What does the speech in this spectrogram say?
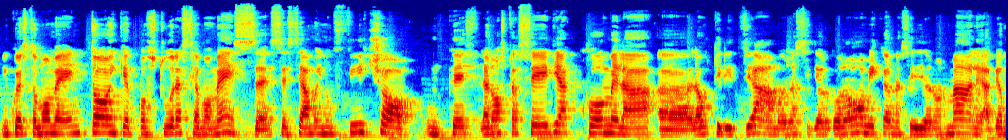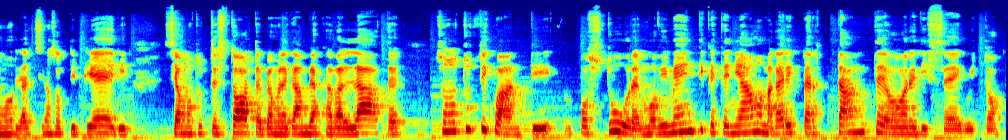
in questo momento, in che postura siamo messe, se siamo in ufficio, in che, la nostra sedia come la, uh, la utilizziamo, è una sedia ergonomica, è una sedia normale, abbiamo un rialzino sotto i piedi, siamo tutte storte, abbiamo le gambe accavallate. Sono tutti quanti posture, movimenti che teniamo magari per tante ore di seguito.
